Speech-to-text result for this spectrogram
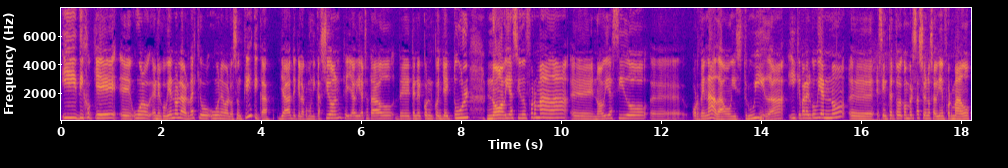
y dijo que eh, hubo en el gobierno la verdad es que hubo, hubo, una evaluación crítica ya de que la comunicación que ella había tratado de tener con, con Yaitul no había sido informada, eh, no había sido eh, ordenada o instruida y que para el gobierno ese intento de conversación no se había informado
